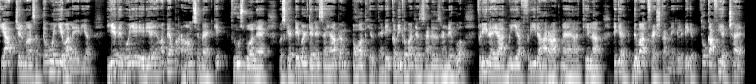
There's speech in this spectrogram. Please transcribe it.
कि आप चिल मार सकते हो, वो ये वाला एरिया ये देखो, ये एरिया यहाँ पे आप आराम से बैठ के फ्यूज बॉल है, उसके टेबल टेनिस है, यहाँ पे हम बहुत खेलते हैं, ठीक कभी कभार जैसे सैटरडे संडे को फ्री रहे आदमी या फ्री रहा, रात में आया, खेला, ठीक है? दिमाग फ्रेश करने के लिए, ठीक है? तो काफ़ी अच्छा है,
